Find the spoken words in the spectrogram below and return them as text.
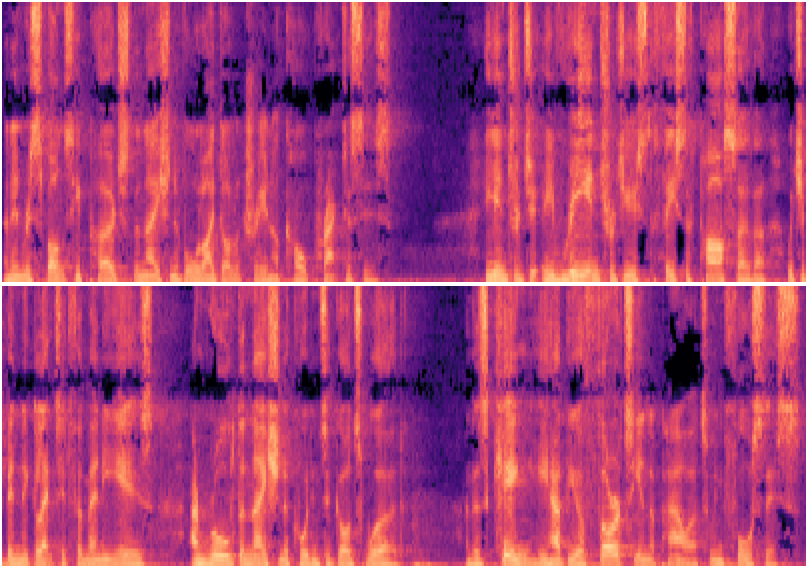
And in response, he purged the nation of all idolatry and occult practices. He, introdu- he, reintroduced the feast of Passover, which had been neglected for many years, and ruled the nation according to God's word. And as king, he had the authority and the power to enforce this.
